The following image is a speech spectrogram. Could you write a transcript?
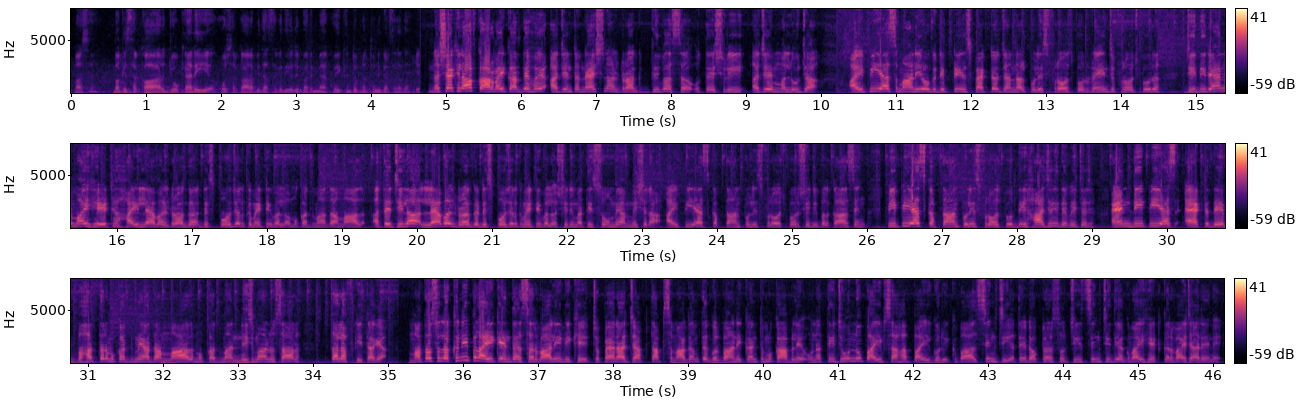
ਬਸ। ਬਾਕੀ ਸਰਕਾਰ ਜੋ ਕਹਿ ਰਹੀ ਹੈ ਉਹ ਸਰਕਾਰ ਆਪੀ ਦੱਸ ਸਕਦੀ ਹੈ ਉਹਦੇ ਬਾਰੇ ਮੈਂ ਕੋਈ ਕਿੰਤੂ ਪ੍ਰੰਤੂ ਨਹੀਂ ਕਰ ਸਕਦਾ। ਨਸ਼ਾ ਖਿਲਾਫ ਕਾਰਵਾਈ ਕਰਦੇ ਹੋਏ ਅੱਜ ਇੰਟਰਨੈਸ਼ਨਲ ਡਰੱਗ ਦਿਵਸ ਉੱਤੇ ਸ਼੍ਰੀ ਅਜੇ ਮਲੂਜਾ ਆਈਪੀਐਸ ਮਾਨਯੋਗ deputy inspector general police Ferozepur range Ferozepur ji ਦੀ ਰਹਿਨਮਾਈ ਹੇਠ high level drug disposal committee ਵੱਲੋਂ ਮੁਕੱਦਮਾ ਦਾ ਮਾਲ ਅਤੇ ਜ਼ਿਲ੍ਹਾ ਲੈਵਲ ਡਰੱਗ ਡਿਸਪੋਜ਼ਲ ਕਮੇਟੀ ਵੱਲੋਂ ਸ਼੍ਰੀਮਤੀ ਸੋਮਿਆ ਮਿਸ਼ਰਾ ਆਈਪੀਐਸ ਕਪਤਾਨ ਪੁਲਿਸ ਫਿਰੋਜ਼ਪੁਰ, ਸ਼੍ਰੀ ਬਲਕਾਰ ਸਿੰਘ ਪੀਪੀਐਸ ਕਪਤਾਨ ਪੁਲਿਸ ਫਿਰੋਜ਼ਪੁਰ ਦੀ ਹਾਜ਼ਰੀ ਦੇ ਵਿੱਚ ਐਨਡੀਪੀਐਸ ਐਕਟ ਦੇ 72 ਮੁਕੱਦਮਿਆਂ ਦਾ ਮਾਲ ਮੁਕੱਦਮਾ ਨਿਯਮਾਂ ਅਨੁਸਾਰ ਤਲਫ ਕੀਤਾ ਗਿਆ। ਮਾਤਾ ਸੁਲੱਖਣੀ ਭਲਾਈ ਕੇਂਦਰ ਸਰਵਾਲੀ ਵਿਖੇ ਚੁਪਹਿਰਾ ਜਪ ਤਪ ਸਮਾਗਮ ਤੇ ਗੁਰਬਾਣੀ ਕੰਠ ਮੁਕਾਬਲੇ 29 ਜੂਨ ਨੂੰ ਭਾਈ ਸਾਹਿਬ ਭਾਈ ਗੁਰੂ ਇਕਬਾਲ ਸਿੰਘ ਜੀ ਅਤੇ ਡਾਕਟਰ ਸੁਰਜੀਤ ਸਿੰਘ ਜੀ ਦੀ ਅਗਵਾਈ ਹੇਠ ਕਰਵਾਏ ਜਾ ਰਹੇ ਨੇ।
